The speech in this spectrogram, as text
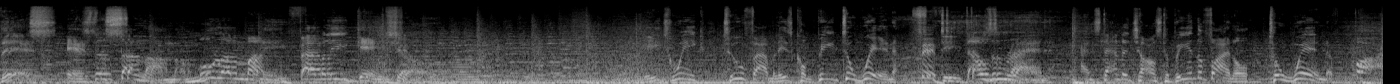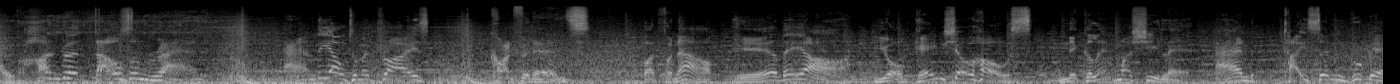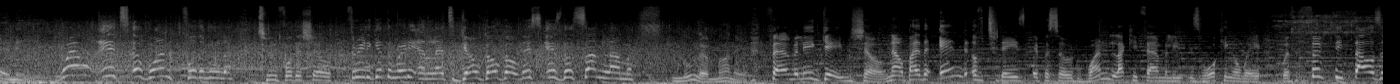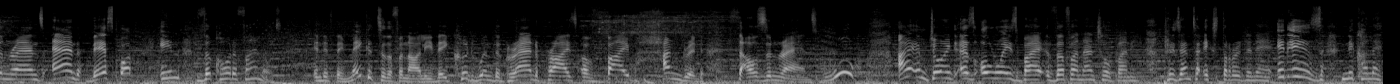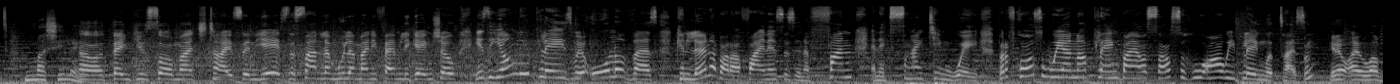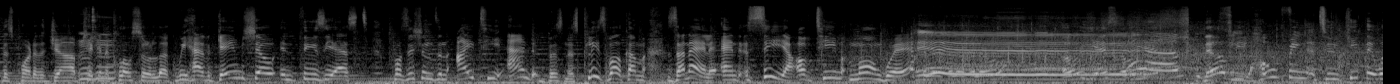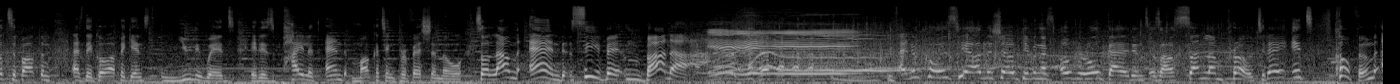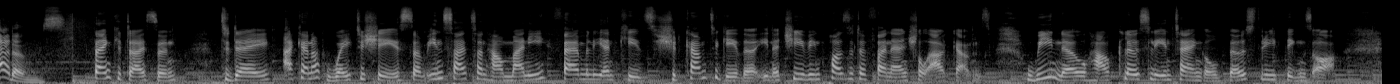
This is the Sanlam Moola Money Family Game Show. Each week, two families compete to win 50,000 Rand and stand a chance to be in the final to win 500,000 Rand. And the ultimate prize, confidence. But for now, here they are, your game show hosts, Nicolette Mashile and Tyson Ngubeni. Well, it's a one for the Moolah, two for the show, three to get them ready, and let's go, go, go. This is the Sanlam Moola Money Family Game Show. Now, by the end of today's episode, one lucky family is walking away with 50,000 rands and their spot in the quarterfinals. And if they make it to the finale, they could win the grand prize of 500,000 rands. Woo! I am joined, as always, by the financial bunny, presenter extraordinaire. It is Nicolette Mashile. Oh, thank you so much, Tyson. Yes, the Sanlam Moola Money Family Game Show is the only place where all of us can learn about our finances in a fun and exciting way. But of course, we are not playing by ourselves, so who are we playing with, Tyson? You know, I love this part of the job, taking a mm-hmm. closer look. We have game show enthusiasts, positions in IT and business. Please welcome Zanele and Sia of Team Mongwe. Oh, yes, oh, yes. They'll be hoping to keep their wits about them as they go up against newlyweds. It is pilot and marketing professional Solam and Sive Mbana. And of course, here on the show, giving us overall guidance as our Sanlam Pro. Today, it's Kulthum Adams. Thank you, Tyson. Today, I cannot wait to share some insights on how money, family, and kids should come together in achieving positive financial outcomes. We know how closely entangled those three things are.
